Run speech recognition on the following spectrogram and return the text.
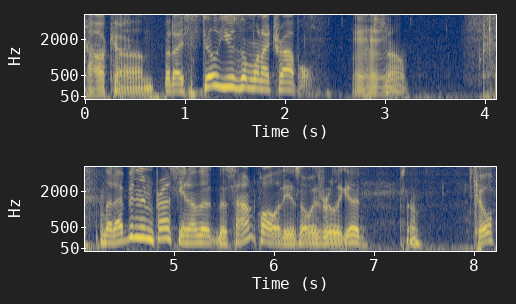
Okay. Um, but I still use them when I travel. Mhm. So, but I've been impressed. You know, the, the sound quality is always really good. So, Cool.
